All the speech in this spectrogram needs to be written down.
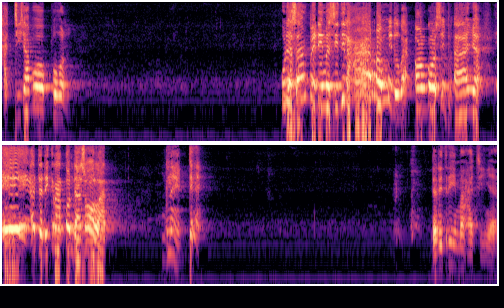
Haji siapa kon? Udah sampai di Masjidil Haram itu, Pak. Ongkosnya banyak. Eh, ada di keraton dah salat. Gledek. Dan diterima hajinya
